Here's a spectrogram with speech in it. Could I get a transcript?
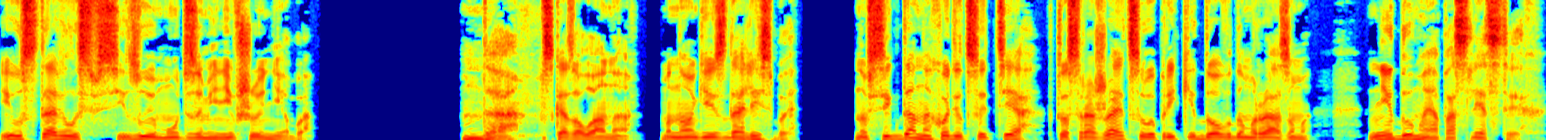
и уставилась в сизую муть, заменившую небо. «Да», — сказала она, — «многие сдались бы. Но всегда находятся те, кто сражается вопреки доводам разума, не думая о последствиях.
